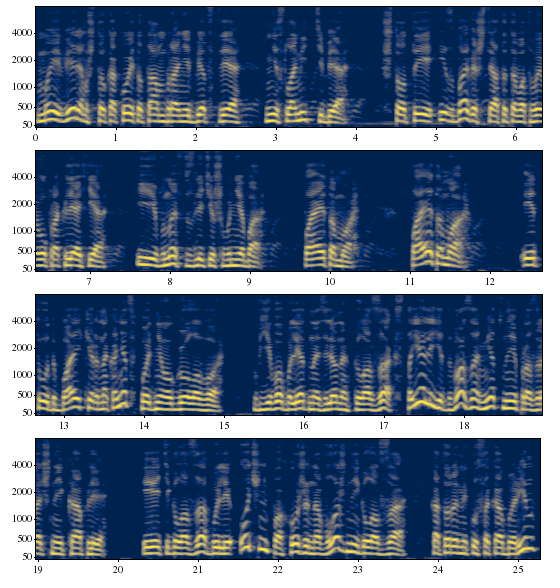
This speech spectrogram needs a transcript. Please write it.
Мы верим, что какое-то там бронебедствие не сломит тебя. Что ты избавишься от этого твоего проклятия и вновь взлетишь в небо. Поэтому... Поэтому... И тут байкер наконец поднял голову. В его бледно-зелёных глазах стояли едва заметные прозрачные капли. И эти глаза были очень похожи на влажные глаза, которыми Кусака Берин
